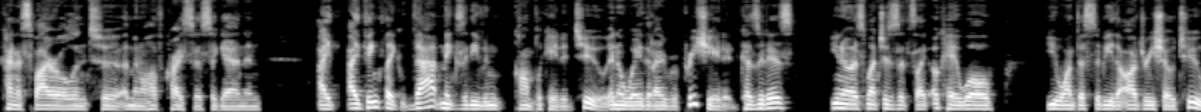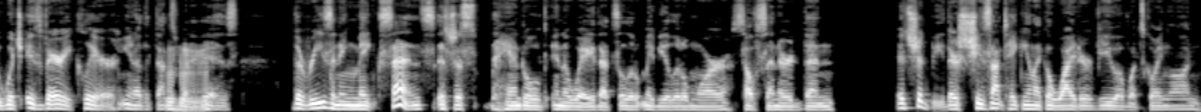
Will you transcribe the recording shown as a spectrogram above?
kind of spiral into a mental health crisis again and I I think like that makes it even complicated too in a way that I appreciate it because it is you know as much as it's like okay well you want this to be the Audrey show too which is very clear you know that that's what Mhm. it is the reasoning makes sense it's just handled in a way that's a little maybe a little more self-centered than it should be there's she's not taking like a wider view of what's going on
